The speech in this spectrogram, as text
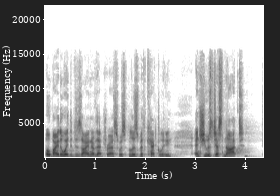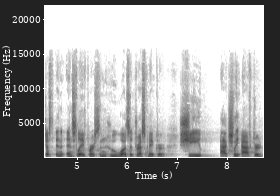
Oh, by the way, the designer of that dress was Elizabeth Keckley, and she was just not just an enslaved person who was a dressmaker. She actually, after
